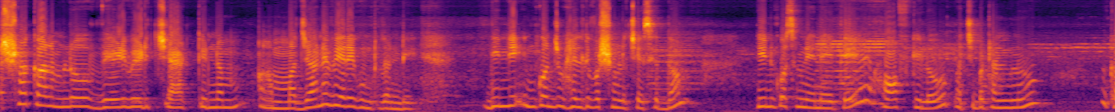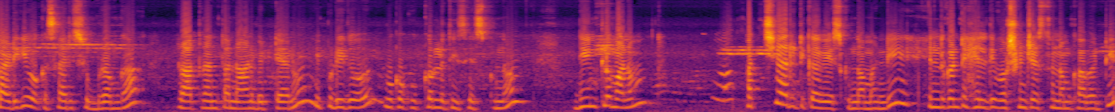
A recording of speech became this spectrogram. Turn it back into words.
వర్షాకాలంలో వేడి వేడి చాట్ తినడం ఆ మజానే వేరేగా ఉంటుందండి. దీన్ని ఇంకొంచెం హెల్తీ వర్షన్లో చేసేద్దాం. దీనికోసం నేనైతే హాఫ్ కిలో పచ్చి బఠానీలు కడిగి ఒకసారి శుభ్రంగా రాత్రంతా నానబెట్టాను. ఇప్పుడు ఇదో ఒక కుక్కర్లో తీసేసుకుందాం. దీంట్లో మనం పచ్చి అరటికాయ వేసుకుందామండి. ఎందుకంటే హెల్తీ వర్షన్ చేస్తున్నాం కాబట్టి.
